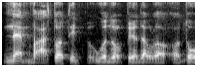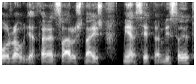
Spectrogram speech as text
nem váltott, itt gondolok például a, a Dorra, ugye Ferencvárosnál is, milyen szépen visszajött.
